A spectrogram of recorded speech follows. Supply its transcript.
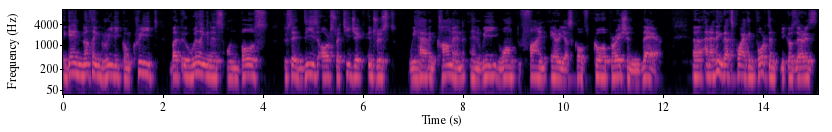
Again, nothing really concrete, but a willingness on both to say these are strategic interests we have in common and we want to find areas of cooperation there. Uh, and I think that's quite important because there is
